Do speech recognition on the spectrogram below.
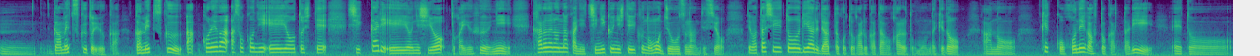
うん、がめつくというか、がめつく、あ、これはあそこに栄養として、しっかり栄養にしようとかいう風に、体の中に血肉にしていくのも上手なんですよ。で、私とリアルで会ったことがある方はわかると思うんだけど、あの、結構骨が太かったり、えっ、ー、と、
